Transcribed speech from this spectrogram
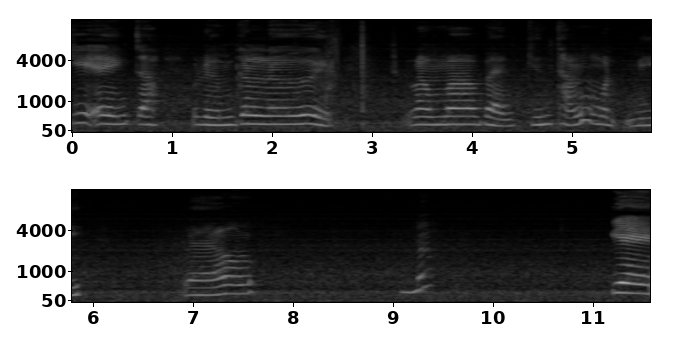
กี้เองจะลืมกันเลย เรามาแบ่งกินทั้งหมดนี้ แล้ว นะเย้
